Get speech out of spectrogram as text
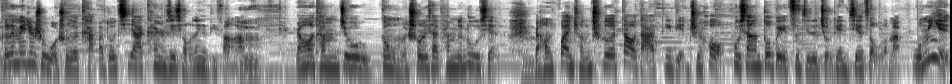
格雷梅就是我说的卡巴多奇亚看热气球那个地方啊。嗯然后他们就跟我们说了一下他们的路线，然后换乘车到达地点之后，互相都被自己的酒店接走了嘛。我们也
